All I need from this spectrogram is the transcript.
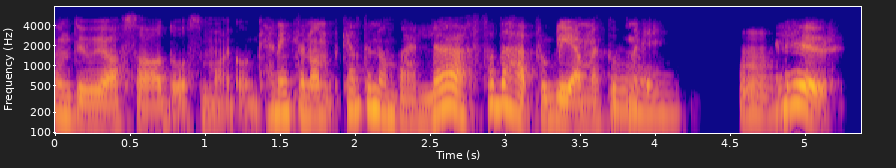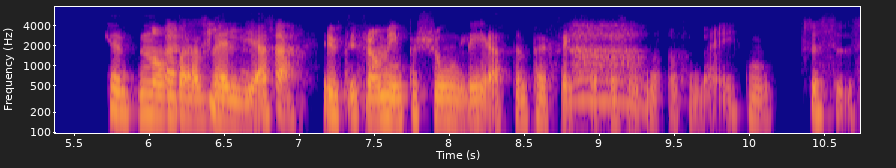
som du och jag sa då så många gånger, kan inte någon, kan inte någon bara lösa det här problemet åt mig? Mm. Mm. Eller hur? Kan inte någon bara välja utifrån min personlighet den perfekta personen för mig? Mm. Precis,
